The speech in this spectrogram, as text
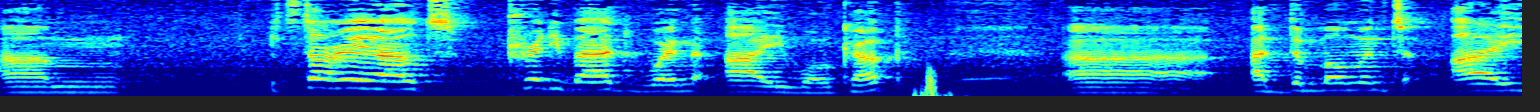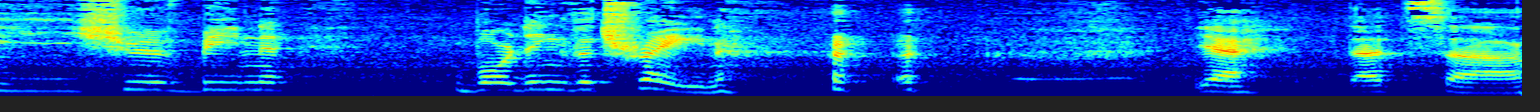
Um it started out pretty bad when i woke up. Uh, at the moment i should have been boarding the train. Yeah that's uh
